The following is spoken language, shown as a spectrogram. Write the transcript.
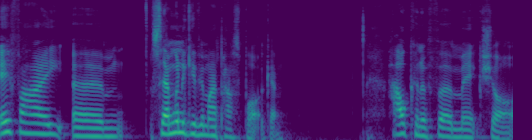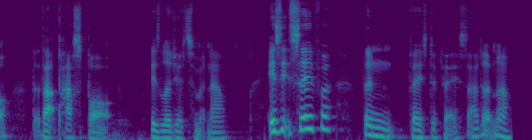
if I um, say I'm going to give you my passport again, how can a firm make sure that that passport is legitimate now? Is it safer than face to face? I don't know.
